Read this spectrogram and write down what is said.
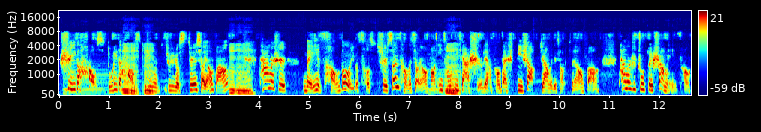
是一个 house，独立的 house，就是那种就是有就是小洋房。嗯嗯。他们是每一层都有一个厕所，是三层的小洋房，一层地下室，两层在地上这样的一个小小洋房。他们是住最上面一层，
